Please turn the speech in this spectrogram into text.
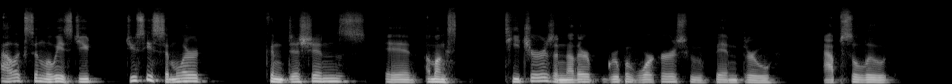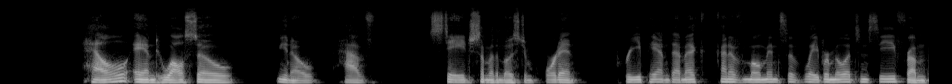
Alex and Luis, do you do you see similar conditions in amongst teachers, another group of workers who've been through absolute hell and who also, you know, have staged some of the most important pre-pandemic kind of moments of labor militancy from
